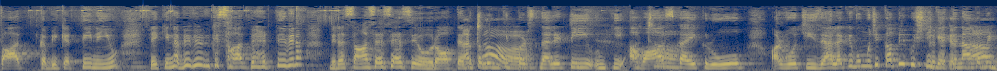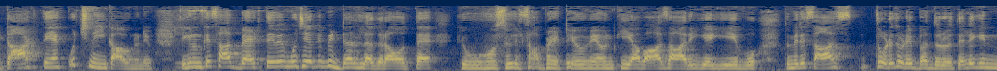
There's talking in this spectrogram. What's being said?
बात कभी करती नहीं हूँ लेकिन अभी भी उनके साथ बैठते हुए ना मेरा सांस ऐसे ऐसे हो रहा होता है मतलब उनकी पर्सनैलिटी अच्छा। उनकी आवाज़ अच्छा। का एक रोब और वो चीज़ है हालाँकि वो मुझे कभी कुछ नहीं कहते ना कभी हाँ। डांटते हैं कुछ नहीं कहा उन्होंने लेकिन उनके साथ बैठते हुए मुझे अभी भी डर लग रहा होता है कि वो सुहेल साहब बैठे हुए हैं उनकी आवाज़ आ रही है ये वो तो मेरे सांस थोड़े थोड़े बंद हो रहे होते हैं लेकिन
